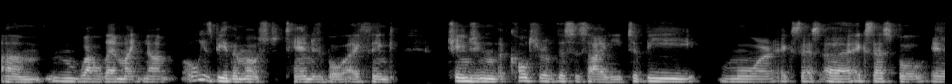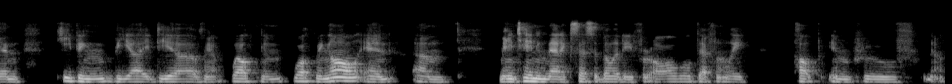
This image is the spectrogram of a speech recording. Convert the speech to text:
um, while that might not always be the most tangible, I think changing the culture of the society to be more access, uh, accessible and keeping the idea of you know, welcome, welcoming all and um, maintaining that accessibility for all will definitely help improve you know,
